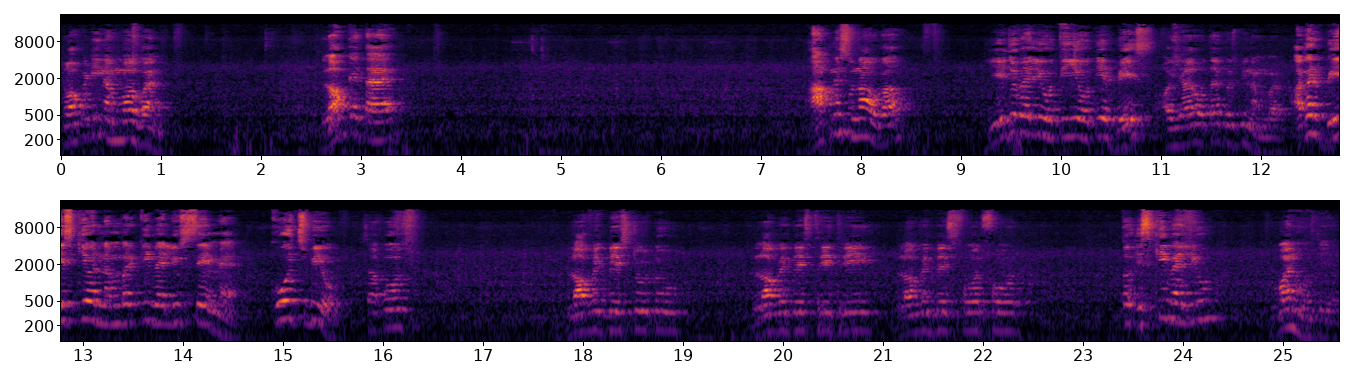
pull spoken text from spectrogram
property number one log कहता है, आपने सुना होगा, ये जो वैल्यू होती है, ये होती है बेस और यह होता है कुछ भी नंबर अगर बेस की और नंबर की वैल्यू सेम है, कुछ भी हो suppose log with base two two log with base three three log with base four four तो इसकी वैल्यू वन होती है.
